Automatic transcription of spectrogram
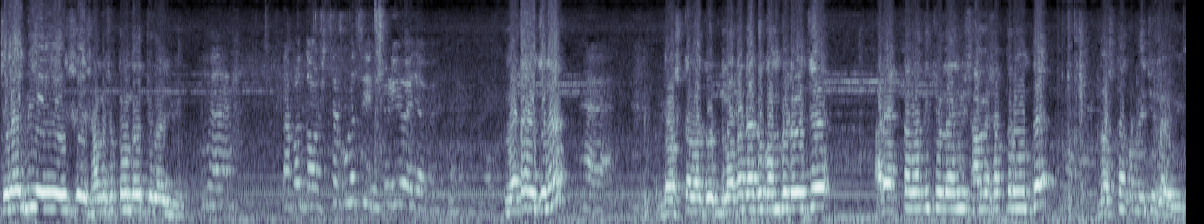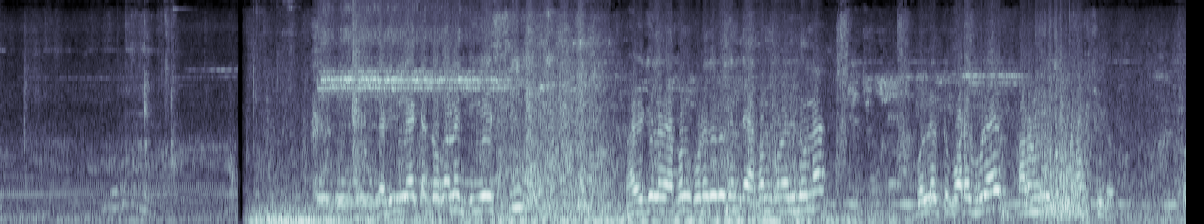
চলে আসবি এই এই সে- সামনের সপ্তাহ চলে আসবি। তারপর দশটা পুরো সেঞ্চুরি হয়ে যাবে। নটা হয়েছে না? হ্যাঁ। দশটা বাকি নটা ট্যাটু কমপ্লিট হয়েছে আর একটা বাকি চলে আসবি সামনের সপ্তাহের মধ্যে দশটা করে চলে আসবি। একটা দোকানে দিয়ে এসছি। ভেবেছিলাম এখন করে দেবে কিন্তু এখন করে দিল না। বলল একটু পরে ঘুরে কারণ খাচ্ছিল তো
